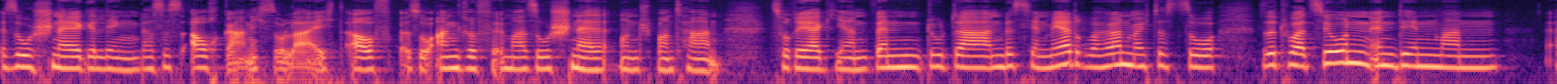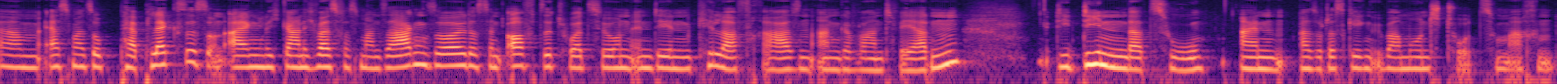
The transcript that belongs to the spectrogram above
so schnell gelingen. Das ist auch gar nicht so leicht, auf so Angriffe immer so schnell und spontan zu reagieren. Wenn du da ein bisschen mehr drüber hören möchtest, so Situationen, in denen man ähm, erstmal so perplex ist und eigentlich gar nicht weiß, was man sagen soll. Das sind oft Situationen, in denen Killerphrasen angewandt werden. Die dienen dazu, ein, also das Gegenüber mundtot zu machen.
